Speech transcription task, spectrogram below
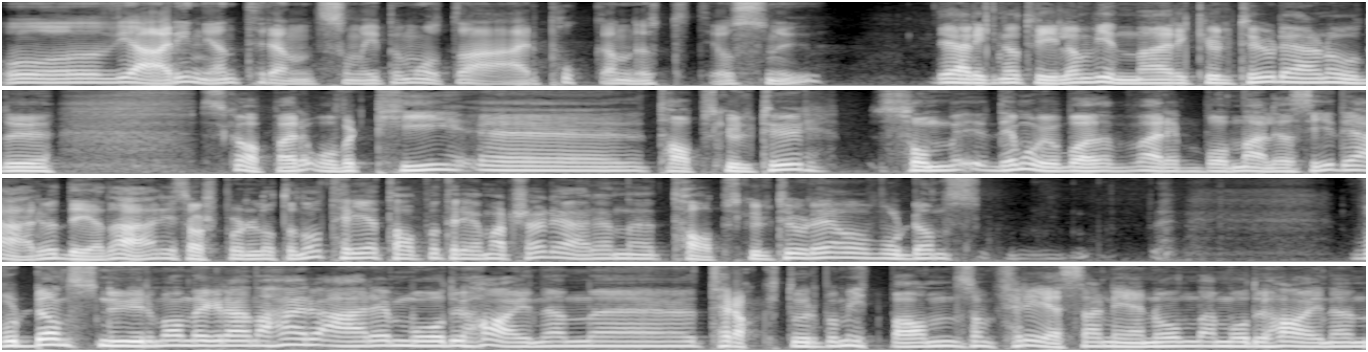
Og vi er inne i en trend som vi på en måte er pukka nødt til å snu. Det er ikke noe tvil om vinnerkultur. Det er noe du skaper over tid. Eh, tapskultur. Som, det må vi jo bare være bånn ærlig å si, det er jo det det er i Sarpsborg Lotte nå. Tre tap på tre matcher. Det er en eh, tapskultur, det. Og hvordan hvordan snur man det greiene her? Det, må du ha inn en uh, traktor på midtbanen som freser ned noen? Må du ha inn en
